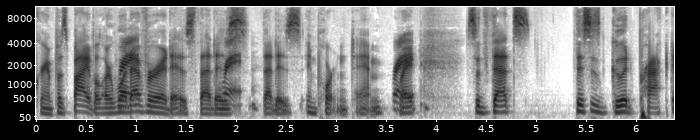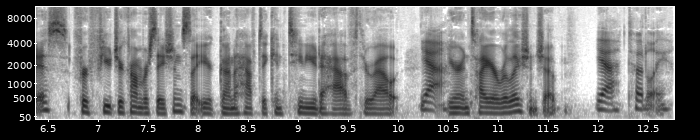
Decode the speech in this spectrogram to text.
grandpa's Bible or whatever it is that is Right. that is important to him. Right. right? So that's this is good practice for future conversations that you're gonna have to continue to have throughout Yeah. your entire relationship. Yeah, totally.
